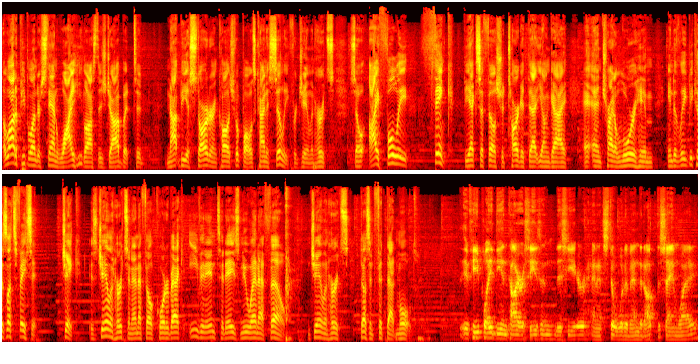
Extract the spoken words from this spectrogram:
a lot of people understand why he lost his job, but to not be a starter in college football is kind of silly for Jalen Hurts. So I fully think the XFL should target that young guy and, and try to lure him into the league because let's face it, Jake, is Jalen Hurts an NFL quarterback even in today's new NFL? Jalen Hurts doesn't fit that mold. If he played the entire season this year and it still would have ended up the same way,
